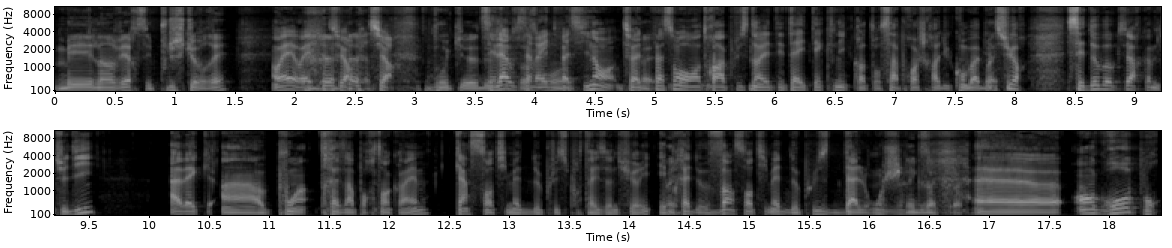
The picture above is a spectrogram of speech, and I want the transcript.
mais l'inverse est plus que vrai. ouais, ouais, bien sûr, bien sûr. Donc C'est là où ça va être fascinant. De toute façon, on rentrera plus dans les détails techniques quand on s'approchera du combat, bien Ouais. sûr. Ces deux boxeurs, comme tu dis, avec un point très important quand même 15 cm de plus pour Tyson Fury et près de 20 cm de plus d'allonge. Exact. ouais. Euh, en gros, pour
